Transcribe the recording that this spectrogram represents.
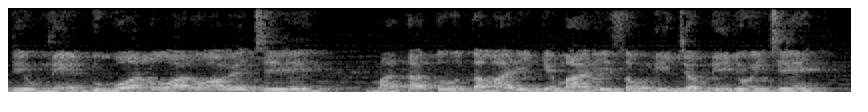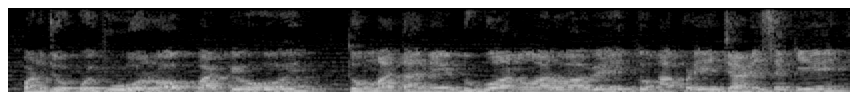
દેવને ડૂબવાનો વારો આવે છે. માતા તો તમારી કે મારી સૌની જબરી જ હોય છે. પણ જો કોઈ ભૂવો રોગ પાક્યો હોય તો માતાને ડૂબવાનો વારો આવે. તો આપણે જાણી શકીએ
